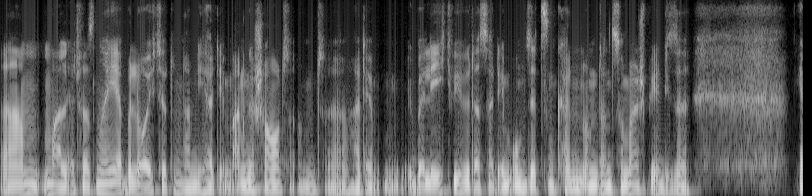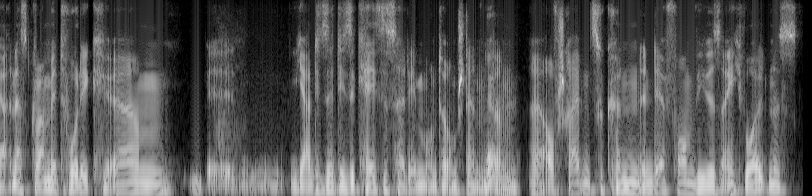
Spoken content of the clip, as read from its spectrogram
ähm, mal etwas näher beleuchtet und haben die halt eben angeschaut und äh, halt eben überlegt, wie wir das halt eben umsetzen können, um dann zum Beispiel diese ja, in der Scrum-Methodik ähm, äh, ja diese diese Cases halt eben unter Umständen ja. dann äh, aufschreiben zu können in der Form, wie wir es eigentlich wollten. Es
